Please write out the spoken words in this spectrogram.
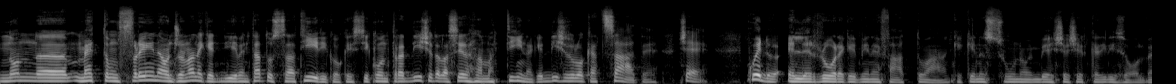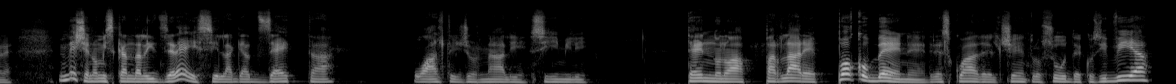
non uh, metta un freno a un giornale che è diventato satirico, che si contraddice dalla sera alla mattina, che dice solo cazzate. Cioè, quello è l'errore che viene fatto anche, che nessuno invece cerca di risolvere. Invece non mi scandalizzerei se la Gazzetta o altri giornali simili tendono a parlare poco bene delle squadre del centro, sud e così via,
